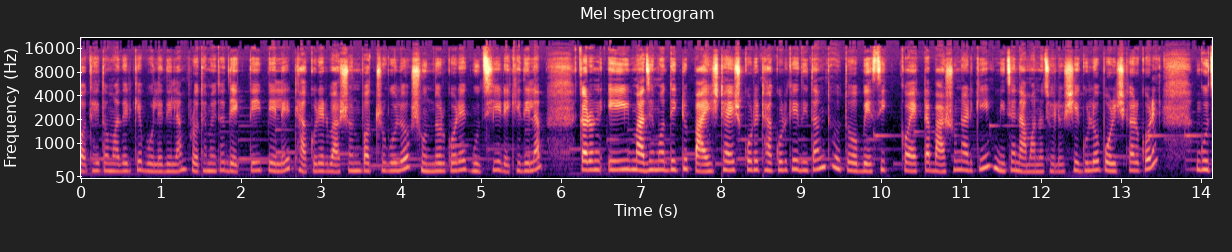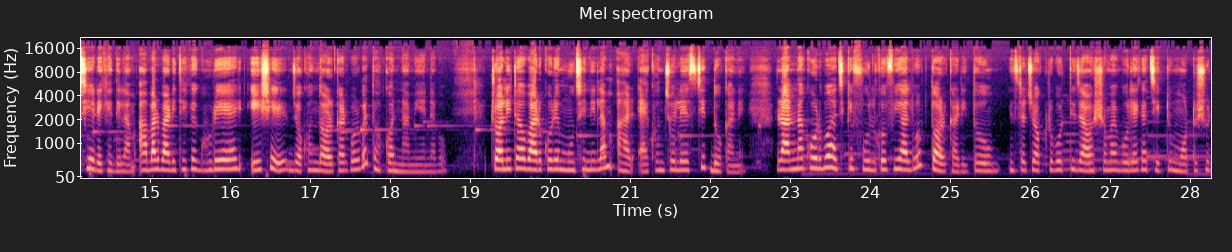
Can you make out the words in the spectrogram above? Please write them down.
কথাই তোমাদেরকে বলে দিলাম। প্রথমে তো দেখতেই পেলে, ঠাকুরের বাসনপত্রগুলো সুন্দর করে গুছিয়ে রেখে দিলাম। কারণ এই মাঝে মধ্যে একটু পায়েস ঠায়েস করে ঠাকুরকে দিতাম তো তো বেসিক কয়েকটা বাসন আর কি নিচে নামানো ছিল, সেগুলো পরিষ্কার করে গুছিয়ে রেখে দিলাম। আবার বাড়ি থেকে ঘুরে এসে যখন দরকার পড়বে তখন নামিয়ে নেব। ট্রলিটাও বার করে মুছে নিলাম আর এখন চলে এসেছি দোকানে। রান্না করব আজকে ফুলকপি, আলুর তরকারি। তো মিস্টার চক্রবর্তী যাওয়ার সময় বলে গেছে, একটু মটরশুঁটি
